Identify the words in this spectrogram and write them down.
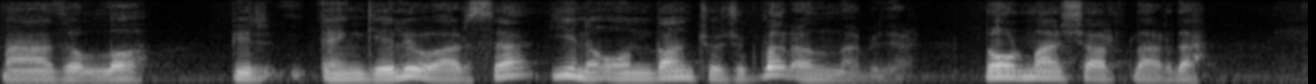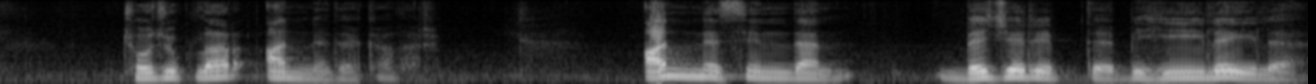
maazallah bir engeli varsa yine ondan çocuklar alınabilir. Normal şartlarda çocuklar annede kalır. Annesinden becerip de bir hileyle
